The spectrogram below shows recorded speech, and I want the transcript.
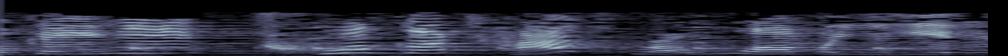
我给你出个差错，我不依。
